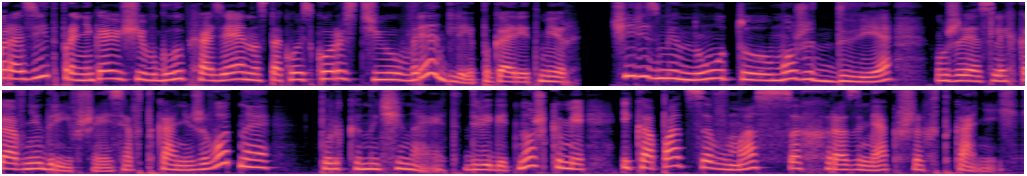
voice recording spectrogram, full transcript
Паразит, проникающий вглубь хозяина с такой скоростью, вряд ли покорит мир. Через минуту, может, две, уже слегка внедрившееся в ткани животное только начинает двигать ножками и копаться в массах размягших тканей.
